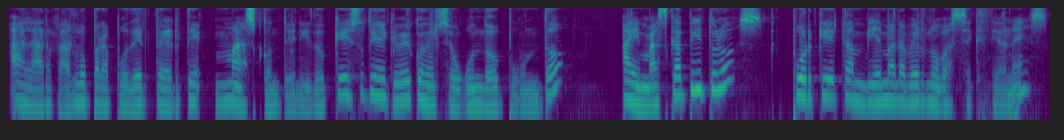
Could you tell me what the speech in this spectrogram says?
a alargarlo para poder traerte más contenido, que esto tiene que ver con el segundo punto. Hay más capítulos porque también van a haber nuevas secciones.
